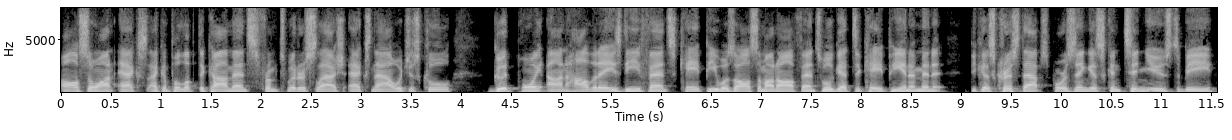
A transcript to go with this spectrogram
also on X. I can pull up the comments from Twitter slash X now, which is cool. Good point on Holiday's defense. KP was awesome on offense. We'll get to KP in a minute because Kristaps Porzingis continues to be,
